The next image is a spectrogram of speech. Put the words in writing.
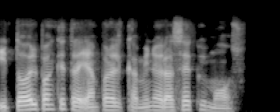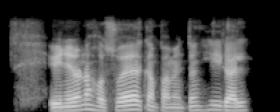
y todo el pan que traían para el camino era seco y mohoso. Y vinieron a Josué al campamento en Gilgal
